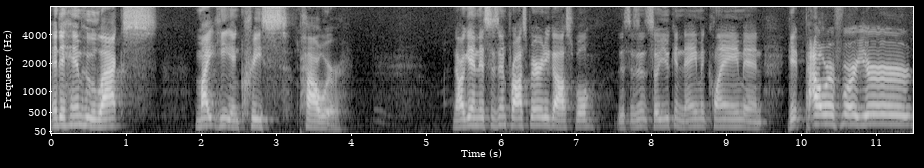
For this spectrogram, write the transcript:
and to him who lacks might he increase power. Now, again, this isn't prosperity gospel. This isn't so you can name and claim and get power for your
